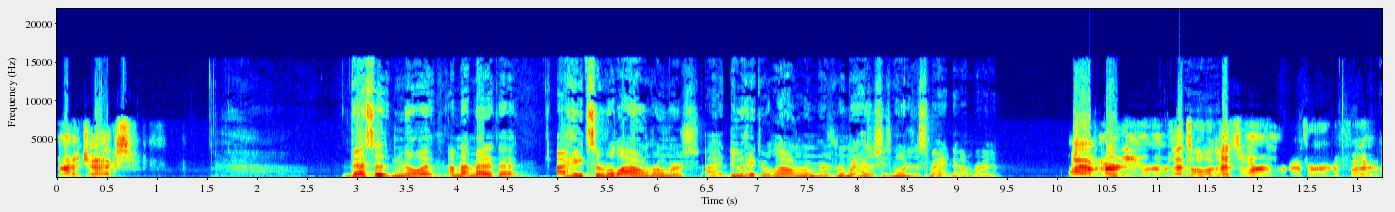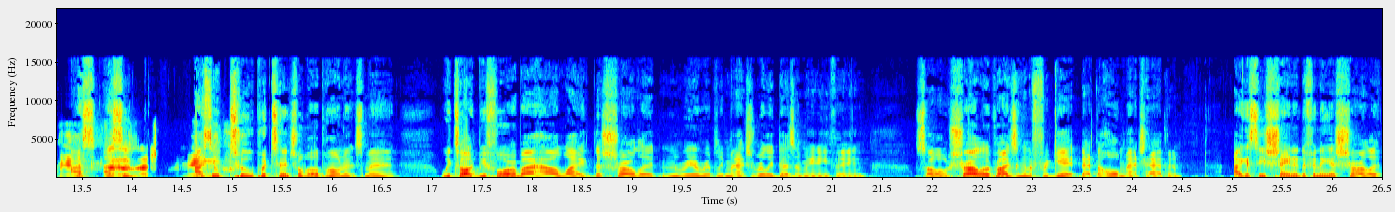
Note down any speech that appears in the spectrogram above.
Nia Jax. That's a you know what? I'm not mad at that. I hate to rely on rumors. I do hate to rely on rumors. Rumor has it she's going to the SmackDown brand. I haven't heard any rumors. That's all. Uh, that's the only rumor I've heard. But I mean, I, I see. I see two potential opponents, man. We talked before about how like the Charlotte and Rhea Ripley match really doesn't mean anything. So Charlotte probably just going to forget that the whole match happened. I can see Shayna defending against Charlotte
